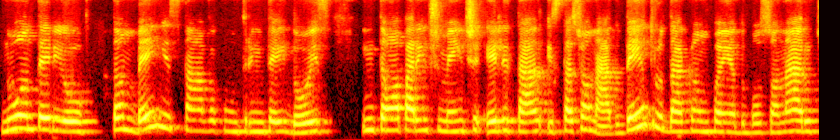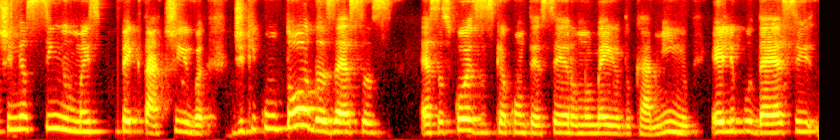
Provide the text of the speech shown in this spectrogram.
no anterior também estava com 32, então aparentemente ele está estacionado. Dentro da campanha do Bolsonaro, tinha sim uma expectativa de que com todas essas essas coisas que aconteceram no meio do caminho, ele pudesse,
